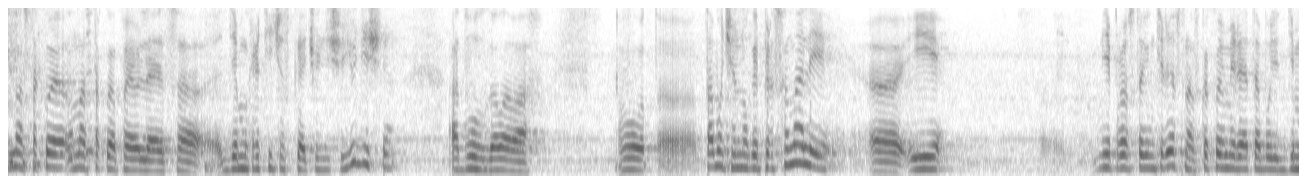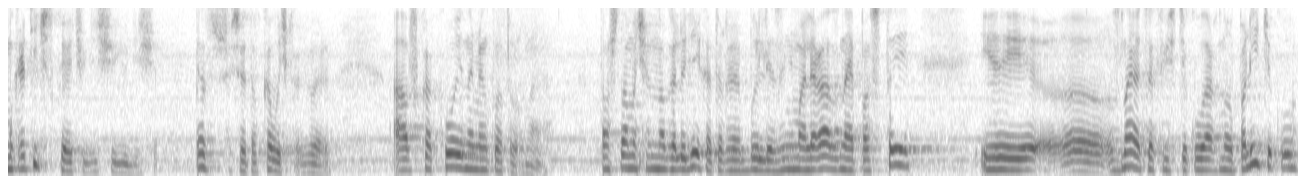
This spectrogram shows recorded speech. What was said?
у, нас такое, у нас такое появляется демократическое чудище-юдище о двух головах. Вот. э, Там очень много персоналей, э, и мне просто интересно, в какой мере это будет демократическое чудище-юдище. Понятно, что все это в кавычках говорю. А в какой номенклатурное? Потому что там очень много людей, которые были, занимали разные посты и э, знают, как вести кулуарную политику.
